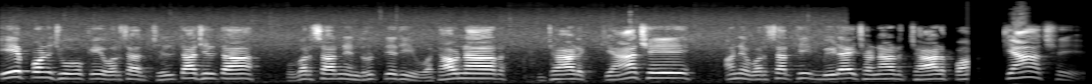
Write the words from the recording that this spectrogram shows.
એ પણ જુઓ કે વરસાદ ઝીલતા ઝીલતા વરસાદને નૃત્યથી વધાવનાર ઝાડ ક્યાં છે અને વરસાદથી બીડાઈ જનાર ઝાડ પણ ક્યાં છે?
